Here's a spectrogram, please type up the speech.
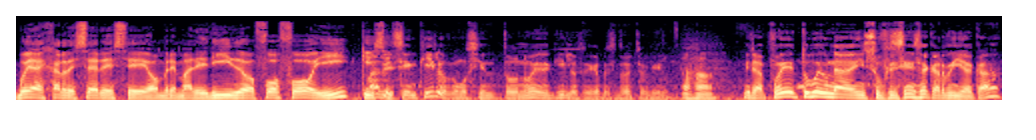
voy a dejar de ser ese hombre malherido, fofo y qué Más de hiciste? 100 kilos, como 109 kilos, que 108 kilos. Ajá. Mira, fue, tuve una insuficiencia cardíaca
